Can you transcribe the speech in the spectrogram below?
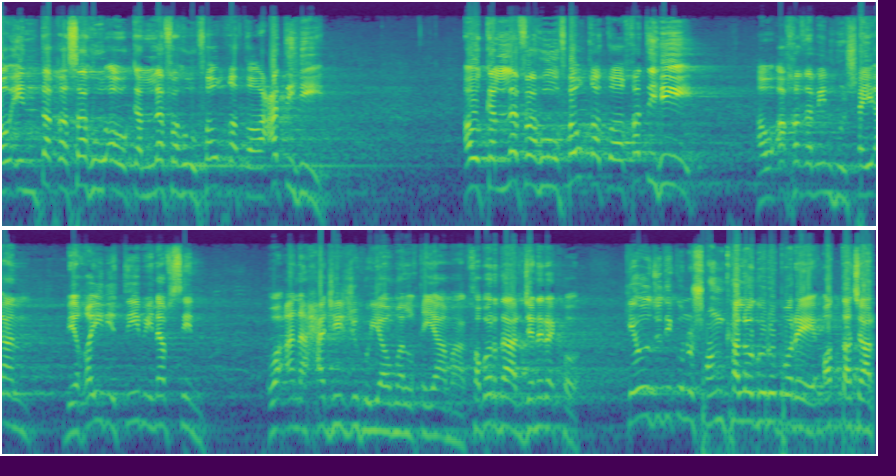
আও ইনতাকাসাহু, আও কাল্লাফাহু ফাওকা তাআতিহি, আও কাল্লাফাহু ফাওকা তাকাতিহি, আও আখাযা মিনহু শাইআন বিগাইরি তিবি নাফসিন, ওয়া আনা হাজিজুহু ইয়াউমাল কিয়ামা। খবরদার, জেনে রাখো, কেউ যদি কোনো সংখ্যালঘুর উপরে অত্যাচার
